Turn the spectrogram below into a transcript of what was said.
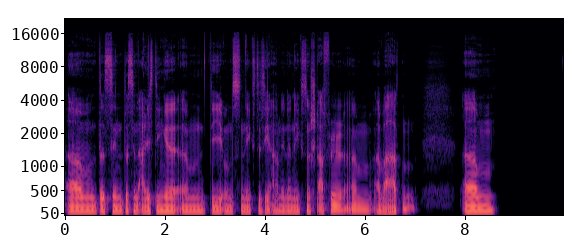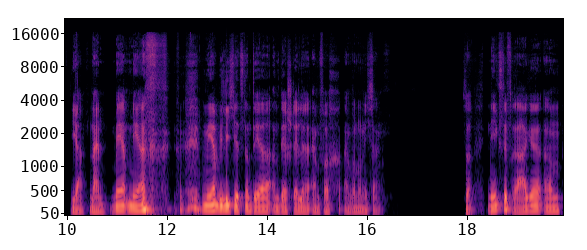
Ähm, das sind, das sind alles Dinge, ähm, die uns nächstes Jahr und in der nächsten Staffel ähm, erwarten. Ähm, ja, nein, mehr, mehr, mehr will ich jetzt an der, an der Stelle einfach, einfach noch nicht sagen. So, nächste Frage. Ähm,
